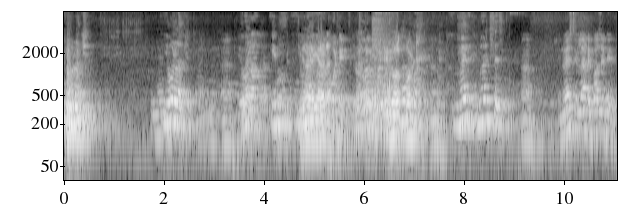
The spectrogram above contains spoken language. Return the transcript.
ಏಳು ಲಕ್ಷ. ಏಳು ಲಕ್ಷ ಇನ್ವೆಸ್ಟ್ ಇಲ್ಲ ಡಿಪಾಸಿಟ್ ಇದೆ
